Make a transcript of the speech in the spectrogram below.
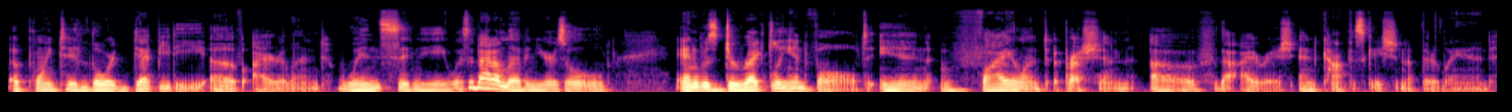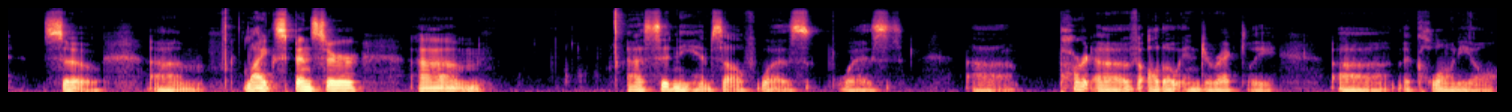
appointed Lord Deputy of Ireland when Sidney was about 11 years old and was directly involved in violent oppression of the Irish and confiscation of their land. So, um, like Spenser, um, uh, Sidney himself was was uh, part of, although indirectly, uh, the colonial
